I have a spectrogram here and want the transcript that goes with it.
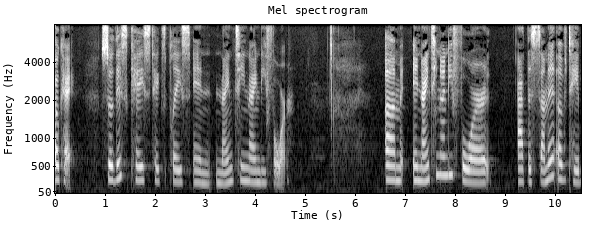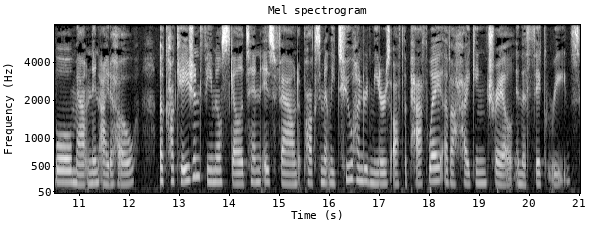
Okay, so this case takes place in 1994. Um, in 1994, at the summit of Table Mountain in Idaho, a Caucasian female skeleton is found approximately 200 meters off the pathway of a hiking trail in the thick reeds.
